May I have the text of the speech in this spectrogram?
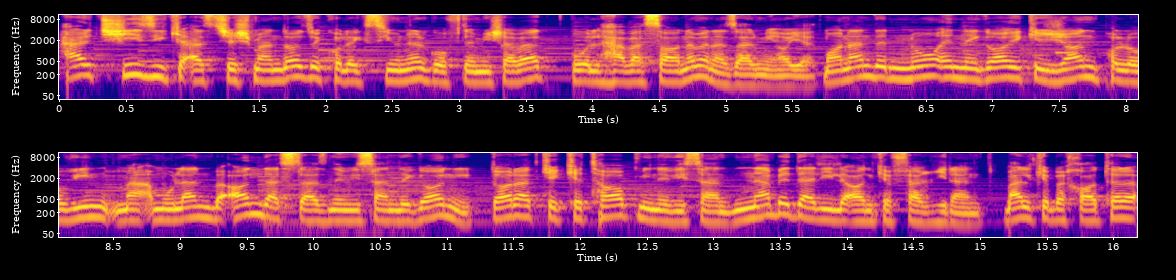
هر چیزی که از چشمانداز کلکسیونر گفته می شود بلهوسانه به نظر می آید. مانند نوع نگاهی که ژان پولوین معمولا به آن دست از نویسندگانی دارد که کتاب می نویسند نه به دلیل آنکه فقیرند بلکه به خاطر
